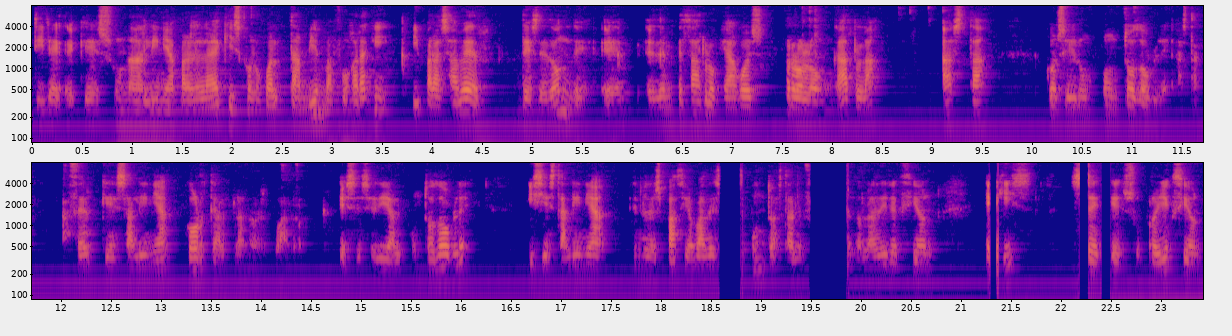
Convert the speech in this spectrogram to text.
que es una línea paralela a X, con lo cual también va a fugar aquí, y para saber desde dónde he de empezar, lo que hago es prolongarla hasta conseguir un punto doble, hasta hacer que esa línea corte al plano del cuadro. Ese sería el punto doble y si esta línea en el espacio va desde este punto hasta el en la dirección X, sé que su proyección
